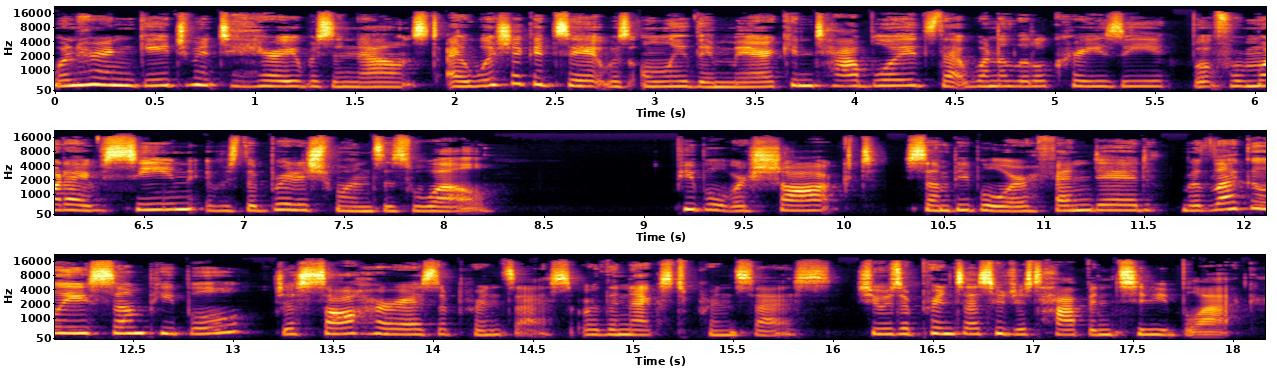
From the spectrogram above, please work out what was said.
When her engagement to Harry was announced, I wish I could say it was only the American tabloids that went a little crazy, but from what I've seen, it was the British ones as well. People were shocked, some people were offended, but luckily, some people just saw her as a princess or the next princess. She was a princess who just happened to be black.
